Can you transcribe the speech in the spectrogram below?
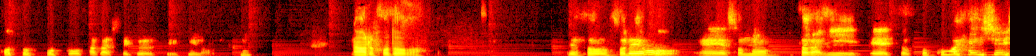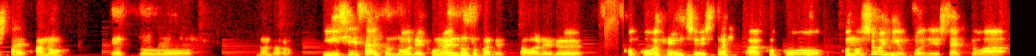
ホットスポットを探してくるっていう機能ですね。ー、なるほど。で、そそれを、えーその、さらに、えっ、と、ここを編集した、あの、えっ、と、なんだろう、EC サイトのレコメンドとかで使われる、ここを編集した人、あ、ここを、この商品を購入した人は、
